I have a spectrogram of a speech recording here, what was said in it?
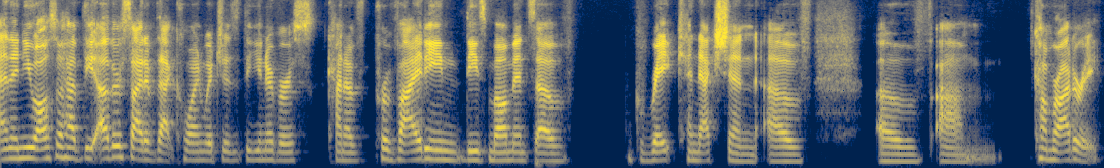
and then you also have the other side of that coin which is the universe kind of providing these moments of great connection of of um, camaraderie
